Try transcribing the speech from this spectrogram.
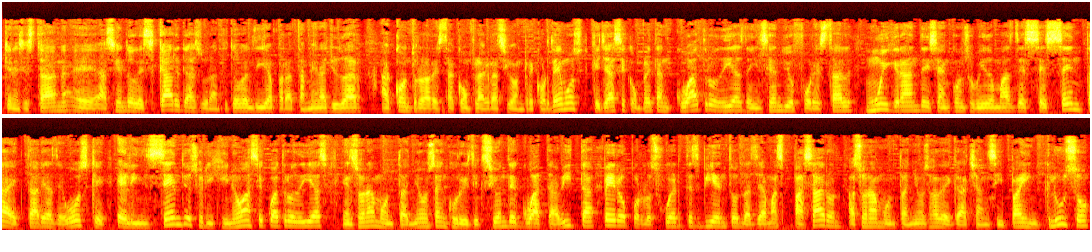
quienes están eh, haciendo descargas durante todo el día para también ayudar a controlar esta conflagración. Recordemos que ya se completan cuatro días de incendio forestal muy grande y se han consumido más de 60 60 hectáreas de bosque. El incendio se originó hace cuatro días en zona montañosa en jurisdicción de Guatavita, pero por los fuertes vientos las llamas pasaron a zona montañosa de Gachancipá. Incluso,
